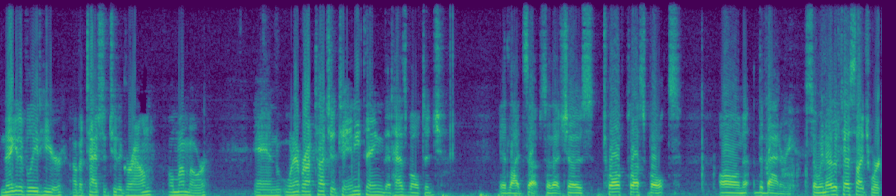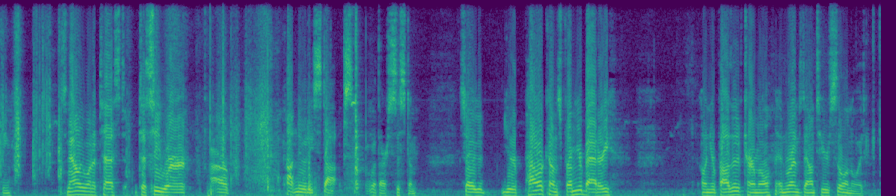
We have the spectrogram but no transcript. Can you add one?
negative lead here. I've attached it to the ground on my mower. And whenever I touch it to anything that has voltage it lights up. So that shows 12 plus volts on the battery. So we know the test light's working. So now we want to test to see where our continuity stops with our system. So your power comes from your battery on your positive terminal and runs down to your solenoid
